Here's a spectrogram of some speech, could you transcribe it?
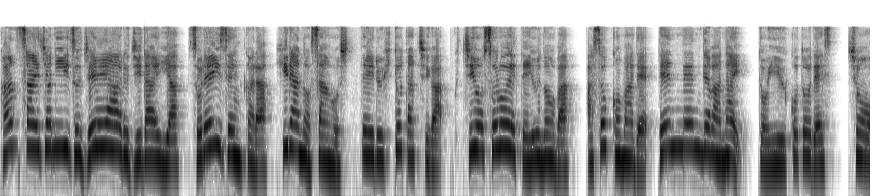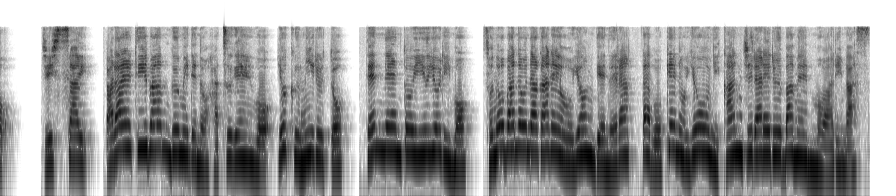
関西ジャニーズ JR 時代やそれ以前から平野さんを知っている人たちが口を揃えて言うのは、あそこまで天然ではないということです。しょう。実際、バラエティ番組での発言をよく見ると、天然というよりも、その場の流れを読んで狙ったボケのように感じられる場面もあります。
